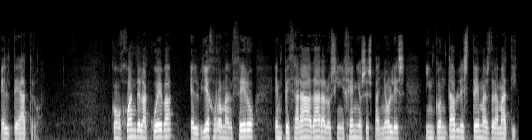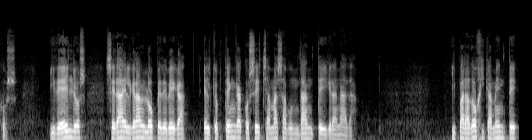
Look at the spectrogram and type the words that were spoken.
el teatro. Con Juan de la Cueva, el viejo romancero empezará a dar a los ingenios españoles incontables temas dramáticos, y de ellos será el gran Lope de Vega el que obtenga cosecha más abundante y granada. Y paradójicamente,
